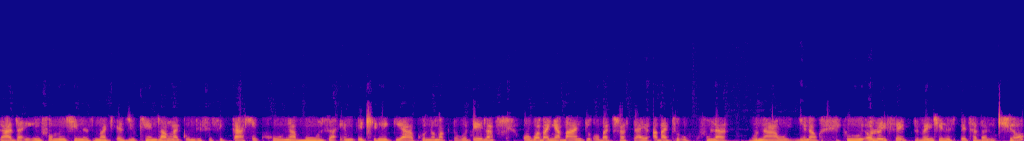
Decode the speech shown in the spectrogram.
gather i-information as much as you can. La ungaqondisisi kahle khona buza ekliniki yakho noma kudokotela. Okwabanye abantu obatrustayo abathi ukukhula kunawe you know we always say prevention is better than cure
